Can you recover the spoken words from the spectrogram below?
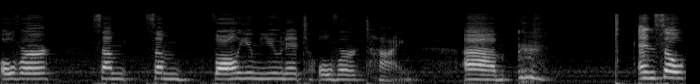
over some, some volume unit over time. Um, and so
